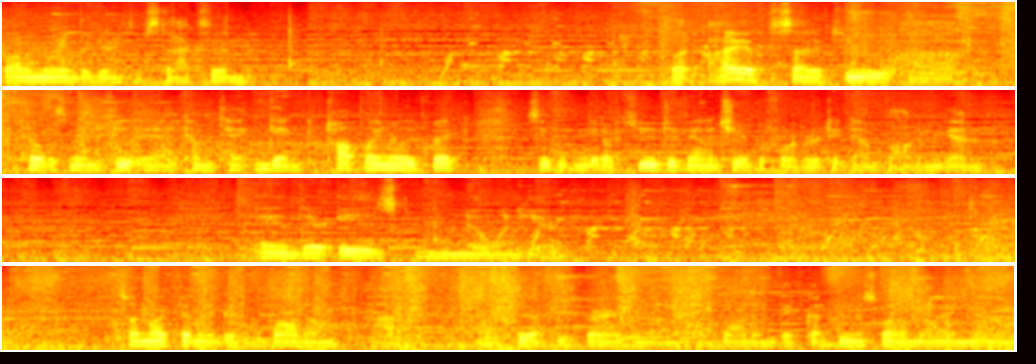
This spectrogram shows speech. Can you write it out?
Bottom lane, they're getting some stacks in. But I have decided to uh, kill this Mimikyu and come gank top lane really quick. See if we can get a huge advantage here before I rotate down bottom again. And there is no one here. So I mark them to go to the bottom, uh, clear up these birds, and then the bottom they've got Venusaur online now.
